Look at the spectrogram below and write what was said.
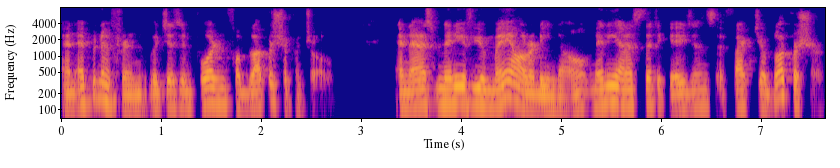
and epinephrine, which is important for blood pressure control. And as many of you may already know, many anesthetic agents affect your blood pressure.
